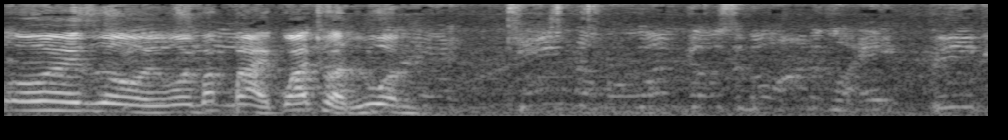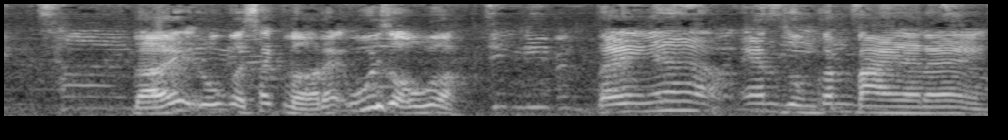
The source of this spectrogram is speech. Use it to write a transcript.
Ôi rồi ôi bắt bài quá chuẩn luôn. Đấy đúng rồi sách vở đấy Úi rồi Đây nhá Em dùng con bài này này.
